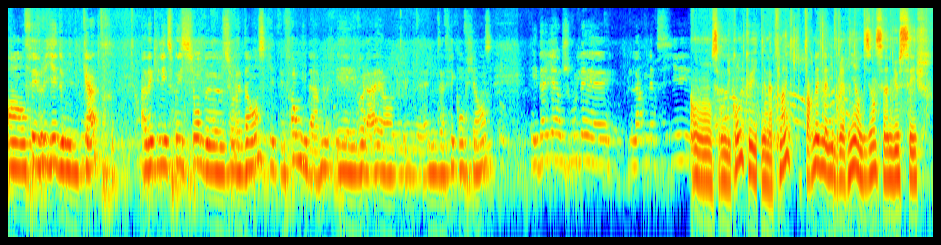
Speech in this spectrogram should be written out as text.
en février 2004 avec une exposition sur la danse qui était formidable. Et voilà, elle nous a fait confiance. Et d'ailleurs, je voulais on s'est rendu compte qu'il y en a plein qui parlaient de la librairie en disant c'est un lieu safe.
